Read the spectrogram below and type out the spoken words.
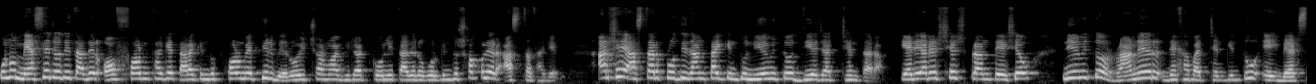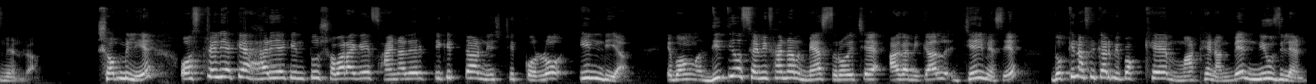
কোনো ম্যাচে যদি তাদের অফ ফর্ম থাকে, তারা কিন্তু ফর্মে ফিরবে। রোহিত শর্মা, বিরাট কোহলি তাদের ওপর কিন্তু সকলের আস্থা থাকে। আর সেই আস্থার প্রতিদানটাই কিন্তু নিয়মিত দিয়ে যাচ্ছেন তারা। ক্যারিয়ারের শেষ প্রান্তে এসেও নিয়মিত রানের দেখা পাচ্ছেন কিন্তু এই ব্যাটসম্যানরা সব মিলিয়ে অস্ট্রেলিয়াকে হারিয়ে কিন্তু সবার আগে ফাইনালের টিকিটটা নিশ্চিত করল ইন্ডিয়া। এবং দ্বিতীয় সেমিফাইনাল ম্যাচ রয়েছে আগামীকাল, যেই ম্যাচে দক্ষিণ আফ্রিকার বিপক্ষে মাঠে নামবে নিউজিল্যান্ড।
